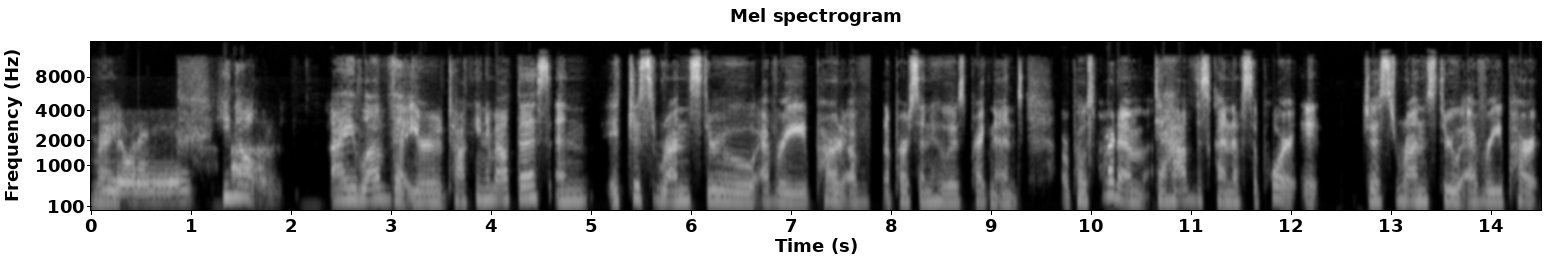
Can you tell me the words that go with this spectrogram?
Right. You know what I mean? You know, um, I love that you're talking about this, and it just runs through every part of a person who is pregnant or postpartum to have this kind of support. It just runs through every part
